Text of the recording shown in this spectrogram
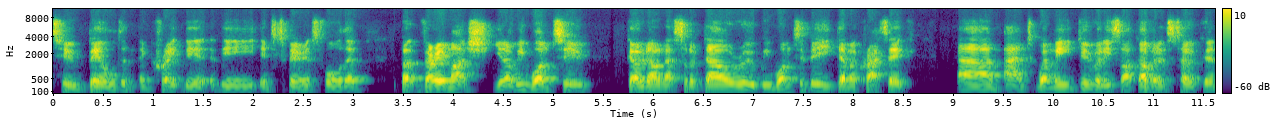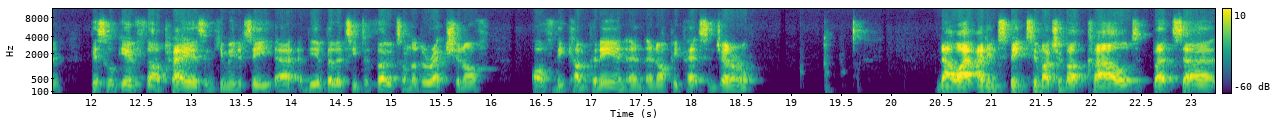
to build and, and create the the experience for them. But very much, you know, we want to go down that sort of DAO route. We want to be democratic. Um, and when we do release our governance token, this will give our players and community uh, the ability to vote on the direction of of the company and, and, and Pets in general. Now, I, I, didn't speak too much about cloud, but uh,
